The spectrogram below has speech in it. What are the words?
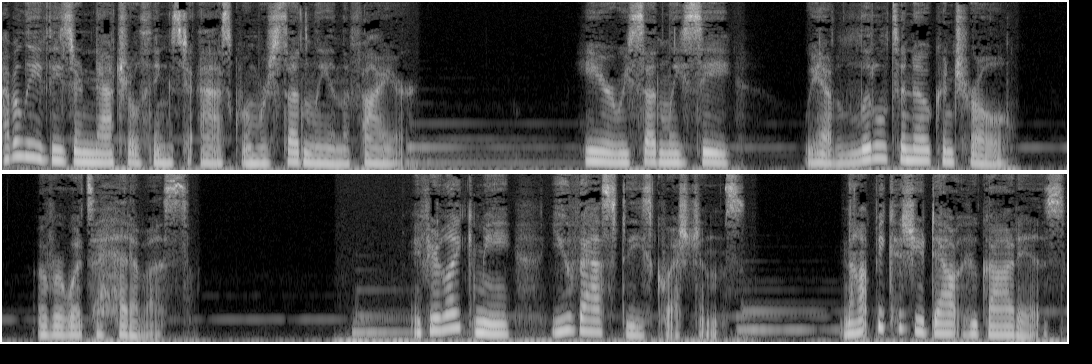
I believe these are natural things to ask when we're suddenly in the fire. Here we suddenly see we have little to no control over what's ahead of us. If you're like me, you've asked these questions, not because you doubt who God is,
